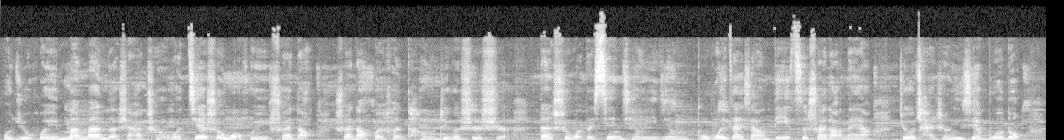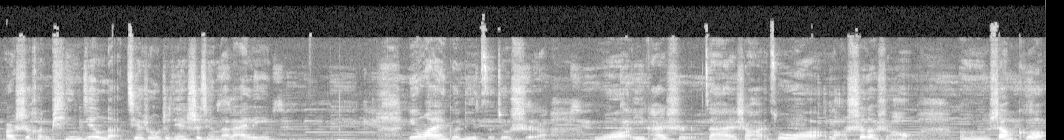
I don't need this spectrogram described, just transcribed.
我就会慢慢的刹车，我接受我会摔倒，摔倒会很疼这个事实，但是我的心情已经不会再像第一次摔倒那样就产生一些波动，而是很平静的接受这件事情的来临。另外一个例子就是。我一开始在上海做老师的时候，嗯，上课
